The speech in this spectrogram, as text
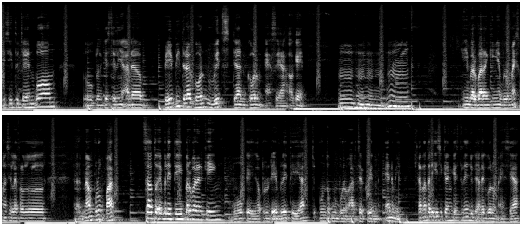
Di situ Giant Bomb. Oh Clan Castle-nya ada Baby Dragon Witch dan Golem S ya. Oke. Hmm, hmm, hmm, hmm, hmm. Ini Barbaran King-nya belum max Masih level 64 satu ability Barbarian King Oke nggak perlu di ability ya Untuk membunuh Archer Queen enemy. Karena tadi isi Clan Castle juga ada Golem S ya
